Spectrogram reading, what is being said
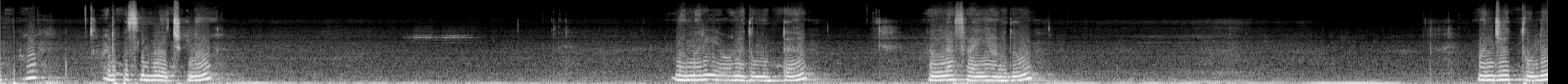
அப்புறம் அடுப்பு ஸ்லிம்மில் வச்சுக்கணும். இந்த மாதிரி ஆனதும் முட்டை. நல்லா ஃப்ரை ஆனதும். மஞ்சத்தூள்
